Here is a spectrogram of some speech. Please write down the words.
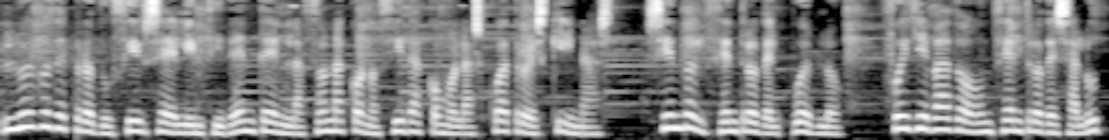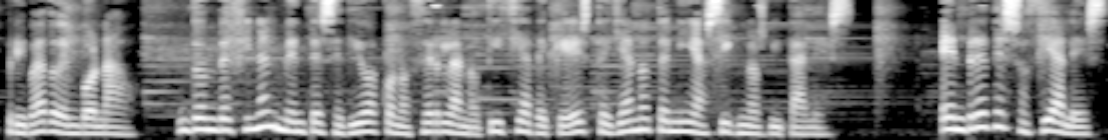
Luego de producirse el incidente en la zona conocida como las Cuatro Esquinas, siendo el centro del pueblo, fue llevado a un centro de salud privado en Bonao, donde finalmente se dio a conocer la noticia de que este ya no tenía signos vitales. En redes sociales,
